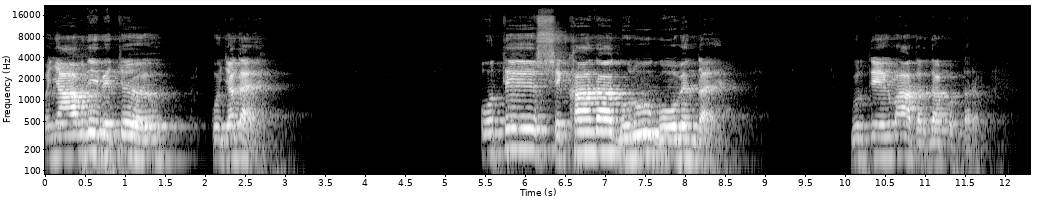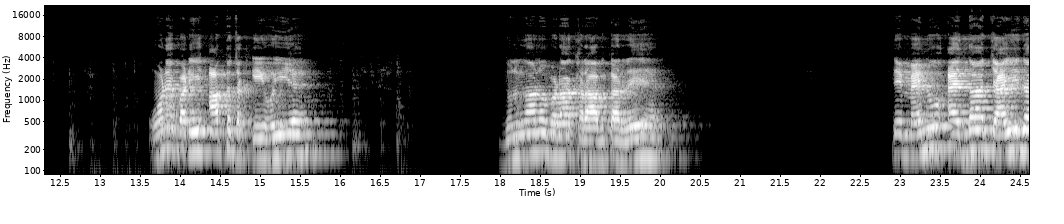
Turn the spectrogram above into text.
ਪੰਜਾਬ ਦੇ ਵਿੱਚ ਕੋਈ ਜਗ੍ਹਾ ਹੈ। ਉੱਥੇ ਸਿੱਖਾਂ ਦਾ ਗੁਰੂ ਗੋਬਿੰਦ ਹੈ। ਗੁਰੂ ਤੇਗ ਬਹਾਦਰ ਦਾ ਪੁੱਤਰ। ਉਹਨੇ ਬੜੀ ਅੱਤ ਚੱਕੀ ਹੋਈ ਹੈ। ਦੁਨੀਆ ਨੂੰ ਬੜਾ ਖਰਾਬ ਕਰ ਰਹੇ ਹੈ। ਤੇ ਮੈਨੂੰ ਐਦਾਂ ਚਾਹੀਦਾ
